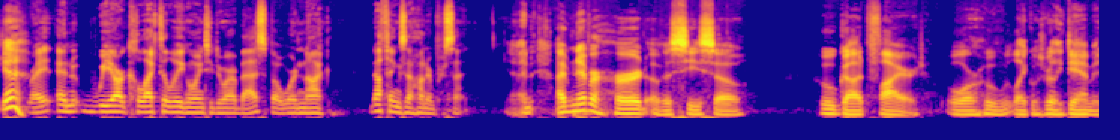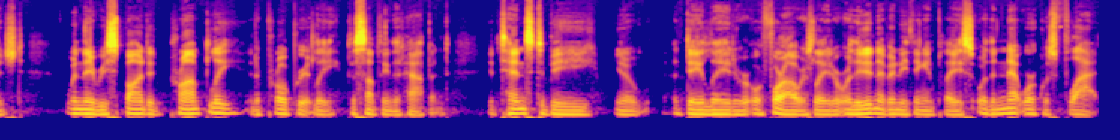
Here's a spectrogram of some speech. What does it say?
Yeah. right? And we are collectively going to do our best, but we're not. Nothing's hundred percent. Yeah, And I've never heard of a CISO who got fired or who like was really damaged when they responded promptly and appropriately to something that happened. It tends to be, you know, a day later or four hours later, or they didn't have anything in place, or the network was flat,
